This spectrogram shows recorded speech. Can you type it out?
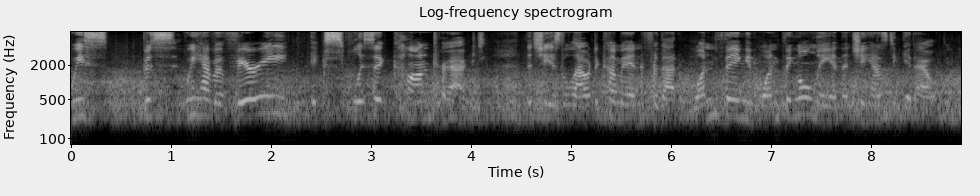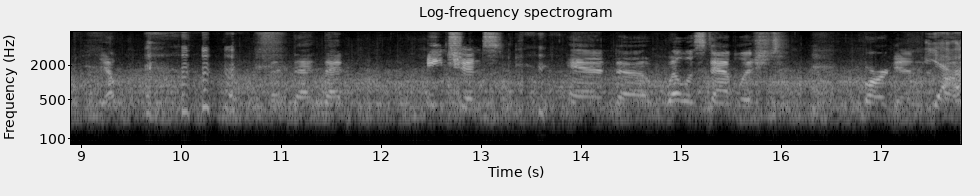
we spec- we have a very explicit contract that she is allowed to come in for that one thing and one thing only, and then she has to get out. Yep. that, that, that ancient and uh, well established bargain Yeah.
